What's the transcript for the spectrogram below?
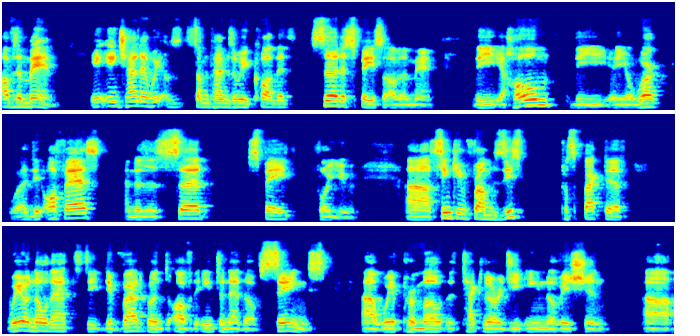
of the man. In, in China, we sometimes we call it third space of the man. The home, the your work, the office, and the third space for you. Uh, thinking from this perspective, we all know that the development of the Internet of Things uh, will promote the technology innovation uh,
